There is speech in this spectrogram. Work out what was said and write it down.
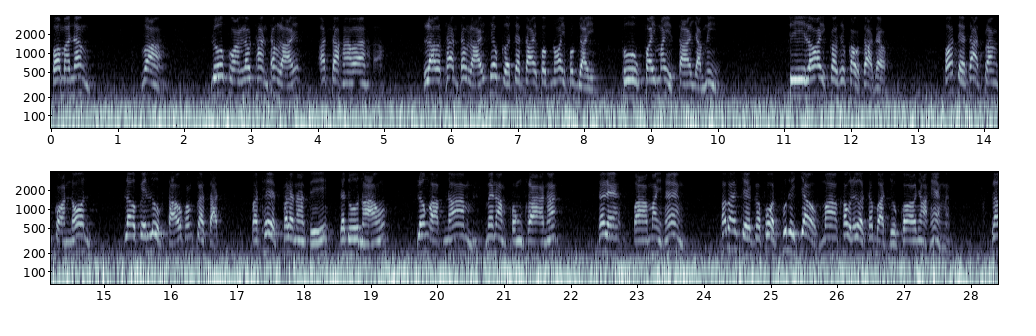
พอมานั่งว่า โลก่อนแล้วท่านทั้งหลาย อัตหาวาเราท่านทั้งหลาย เที่ยวเกิดจะตายพบน้อยพบใหญ่ ถูกไฟไหม้ตายอย่างนี้สี่ร้อยเก้าสิบเก้าศาสตร์แล้ว เพราะแต่ศาสตร์กลางก่อนนอนเราเป็นลูกสาวของกษัตริย์ ประเทศพระนาศีจะดูหนาว ลงอาบน้ำแม่น้ำคงคลานะนั่นแหละป่าไม่แห้ง พระบาเจกระโพดพุทธเจ้ามาเข้าเรือสมบัติอยู่กอหญ้าแห้งนะ่ะเรา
